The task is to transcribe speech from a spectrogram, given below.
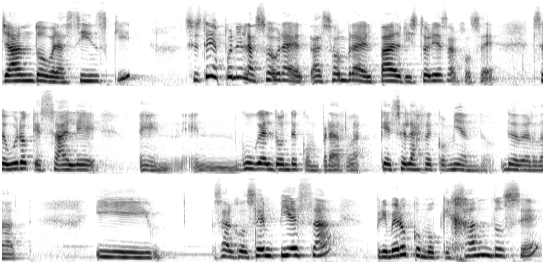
Jan Dobrasinski. Si ustedes ponen la la sombra del Padre, Historia de San José, seguro que sale en, Google dónde comprarla, que se las recomiendo, de verdad. Y San José empieza primero como quejándose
